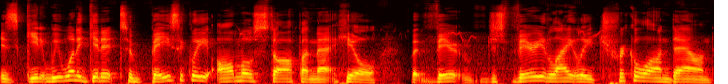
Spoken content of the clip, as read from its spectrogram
Is get we want to get it to basically almost stop on that hill, but very just very lightly trickle on down.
